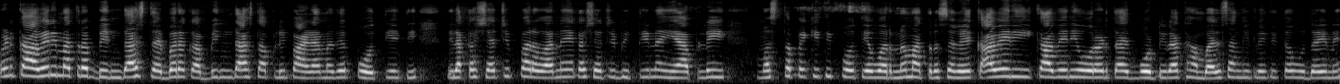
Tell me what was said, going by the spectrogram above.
पण कावेरी मात्र बिंदास्त आहे. बरं का? बिंदास्त आपली पाण्यामध्ये पोहतीये ती. तिला कशाची पर्वा नाही आहे कशाची भीती नाही आहे आपली मस्तपैकी ती पोहते वरनं मात्र सगळे कावेरी कावेरी ओरडतायत. बोटीला थांबायला सांगितले तिथं उदयने.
